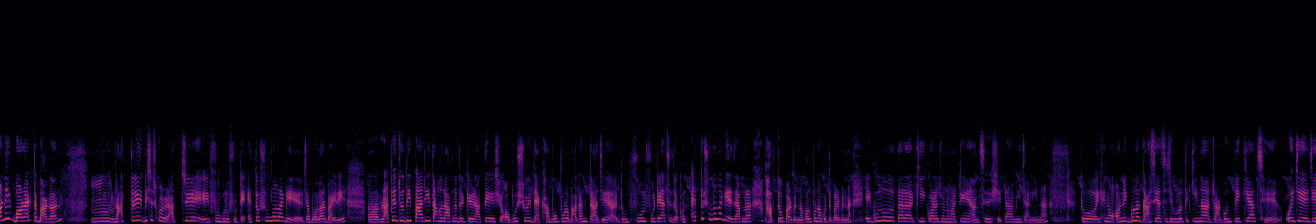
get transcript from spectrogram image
অনেক বড় একটা বাগান। রাত্রে, বিশেষ করে রাত্রে এই ফুলগুলো ফুটে। এত সুন্দর লাগে যা বলার বাইরে। রাতে যদি পারি তাহলে আপনাদেরকে রাতে এসে অবশ্যই দেখাবো পুরো বাগানটা যে একদম ফুল ফুটে আছে যখন। এত সুন্দর লাগে যে আপনারা ভাবতেও পারবেন না, কল্পনাও করতে পারবেন না। এগুলো তারা কি করার জন্য মাটি আনছে সেটা আমি জানি না। তো এখানে অনেকগুলো গাছই আছে যেগুলোতে কিনা ড্রাগন পেকে আছে। ওই যে যে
